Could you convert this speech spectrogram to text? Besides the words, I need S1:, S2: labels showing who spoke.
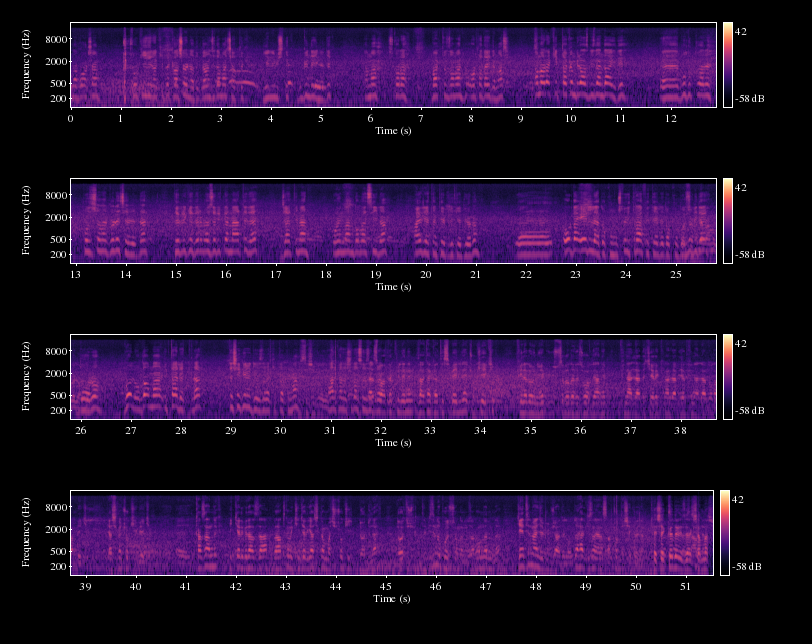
S1: Valla bu akşam çok iyi rakiple karşı oynadık. Daha önce de maç yaptık. Yenilmiştik. Bugün de yenildik. Ama skora baktığın zaman ortadaydı maç. Ama rakip takım biraz bizden daha iyiydi. Ee, buldukları pozisyonlar göre çevirdiler. Tebrik ederim. Özellikle Mert'i de centilmen oyundan dolayısıyla ayrıyeten tebrik ediyorum. Ee, orada elle dokunmuştu. itiraf etti elle dokunduğunu. Bir de doğru gol oldu ama iptal ettiler. Teşekkür ediyoruz rakip takıma.
S2: Biz teşekkür ederiz.
S1: Arkadaşı da sözü bırakıyorum.
S2: Spartak Kule'nin zaten kalitesi belli. Çok iyi ekip. Final oynuyor. Hep üst sıraları zorlayan, hep finallerde, çeyrek finallerde, yarı finallerde olan bir ekip. Gerçekten çok iyi bir ekip. Ee, kazandık. İlk yarı biraz daha rahatlık ama ikinci yarı gerçekten maçı çok iyi döndüler. 4-3 bitti. Bizim de pozisyonlarımız var. Onların da. Centilmence bir mücadele oldu. Herkesin ayağına sağlık. Çok teşekkür ederim.
S3: Teşekkür ederiz. İyi akşamlar.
